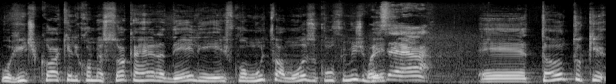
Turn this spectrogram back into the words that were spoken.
O Hitchcock ele começou a carreira dele e ele ficou muito famoso com filmes B. Pois é. É, tanto, que,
